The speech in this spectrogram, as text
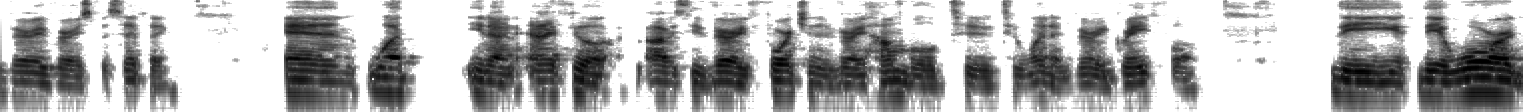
very very specific and what you know and i feel obviously very fortunate and very humbled to to win it very grateful the the award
